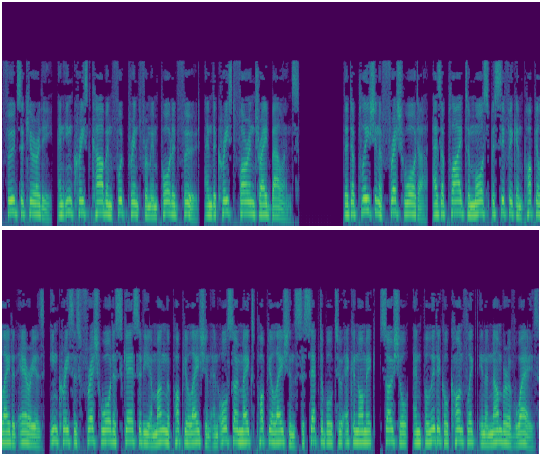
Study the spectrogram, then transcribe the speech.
food security, an increased carbon footprint from imported food, and decreased foreign trade balance. The depletion of fresh water, as applied to more specific and populated areas, increases fresh water scarcity among the population and also makes populations susceptible to economic, social, and political conflict in a number of ways.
